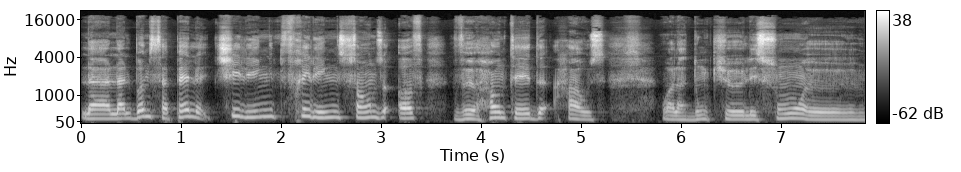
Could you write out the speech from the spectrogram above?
l'album s'appelle Chilling, Thrilling Sounds of the Haunted House. Voilà, donc euh, les sons euh,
